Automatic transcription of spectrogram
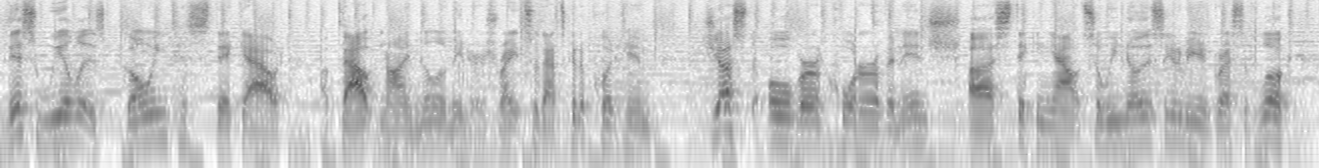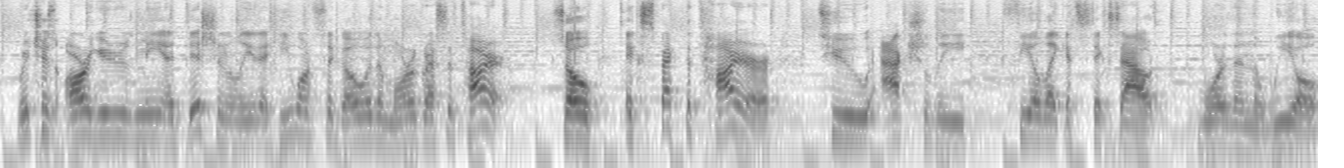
this wheel is going to stick out about nine millimeters, right? So that's gonna put him just over a quarter of an inch uh, sticking out. So we know this is gonna be an aggressive look. Rich has argued with me additionally that he wants to go with a more aggressive tire. So expect the tire to actually feel like it sticks out more than the wheel.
